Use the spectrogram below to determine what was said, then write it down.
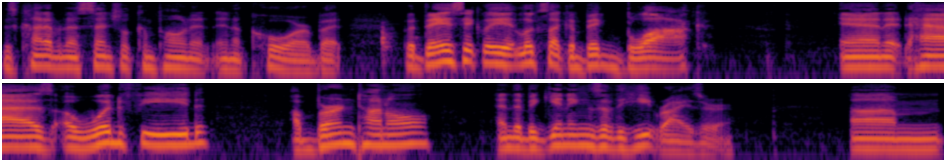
is kind of an essential component in a core, but but basically it looks like a big block, and it has a wood feed, a burn tunnel, and the beginnings of the heat riser. Um,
